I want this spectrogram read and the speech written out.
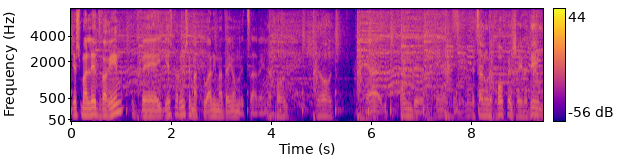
יש מלא דברים, ויש דברים שהם אקטואליים עד היום לצערנו. נכון. מאוד. היה ב... כן, כן. יצאנו לחופש, הילדים.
